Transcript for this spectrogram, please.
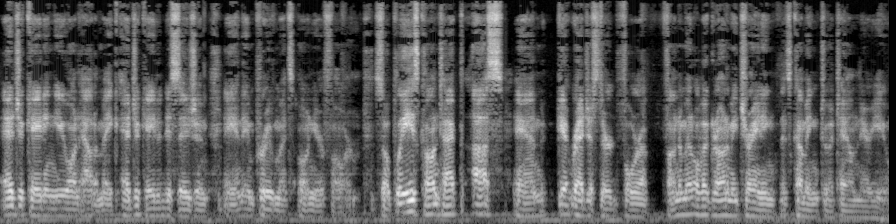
educating you on how to make educated decision and improvements on your farm. So please contact us and get registered for a fundamental agronomy training that's coming to a town near you.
